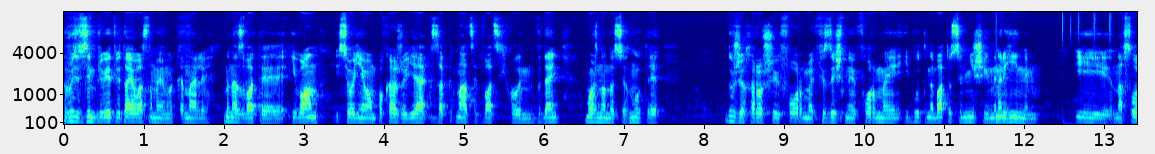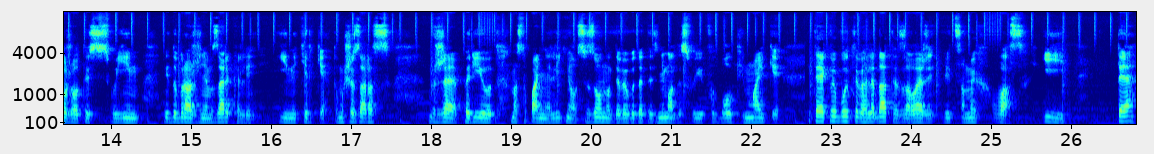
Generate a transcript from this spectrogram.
Друзі, всім привіт! Вітаю вас на моєму каналі. Мене звати Іван, і сьогодні я вам покажу, як за 15-20 хвилин в день можна досягнути дуже хорошої форми, фізичної форми і бути набагато сильнішим, енергійним і насолоджуватись своїм відображенням в зеркалі і не тільки, тому що зараз вже період наступання літнього сезону, де ви будете знімати свої футболки, майки, і те, як ви будете виглядати, залежить від самих вас. І те,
